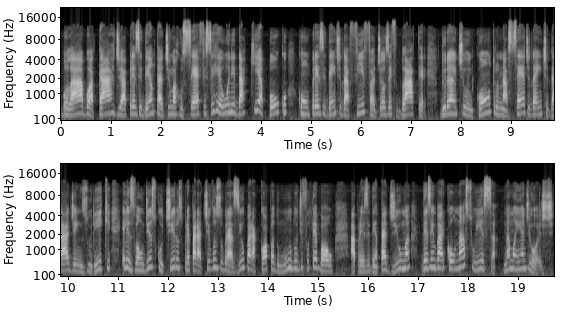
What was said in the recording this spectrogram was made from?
Olá, boa tarde. A presidenta Dilma Rousseff se reúne daqui a pouco com o presidente da FIFA, Joseph Blatter. Durante o encontro na sede da entidade em Zurique, eles vão discutir os preparativos do Brasil para a Copa do Mundo de Futebol. A presidenta Dilma desembarcou na Suíça na manhã de hoje.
